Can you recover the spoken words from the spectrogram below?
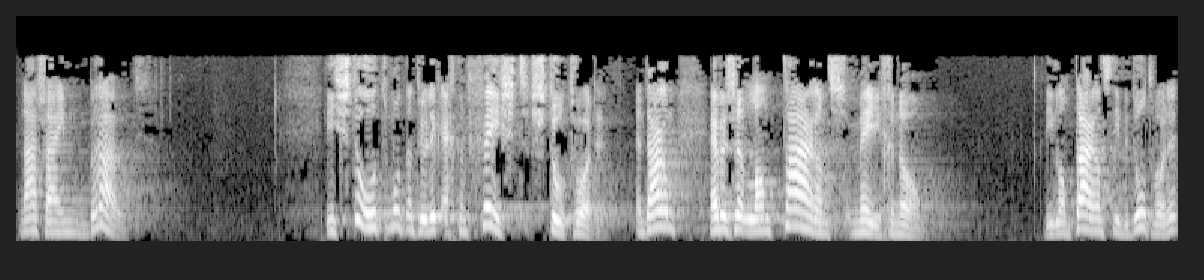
naar zijn bruid. Die stoet moet natuurlijk echt een feeststoet worden. En daarom hebben ze lantaarns meegenomen. Die lantaarns die bedoeld worden,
